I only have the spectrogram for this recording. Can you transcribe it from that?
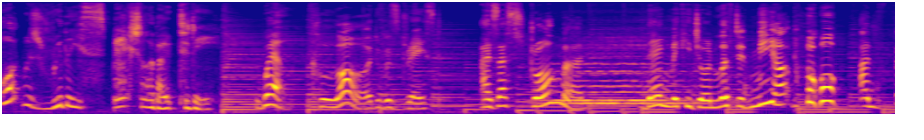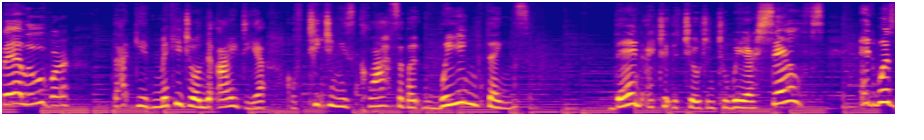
what was really special about today? Well, Claude was dressed as a strong man. Then Mickey John lifted me up and fell over. That gave Mickey John the idea of teaching his class about weighing things. Then I took the children to weigh ourselves. It was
